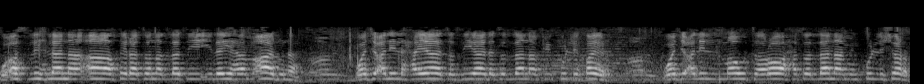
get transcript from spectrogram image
وأصلح لنا آخرتنا التي إليها معادنا. واجعل الحياة زيادة لنا في كل خير. واجعل الموت راحة لنا من كل شر.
